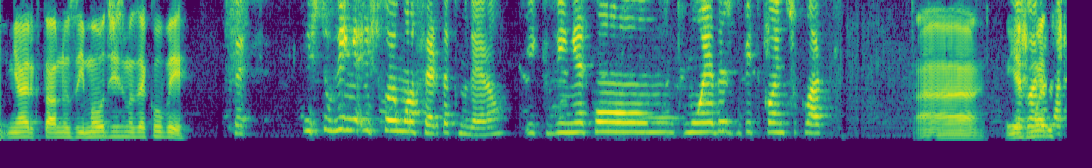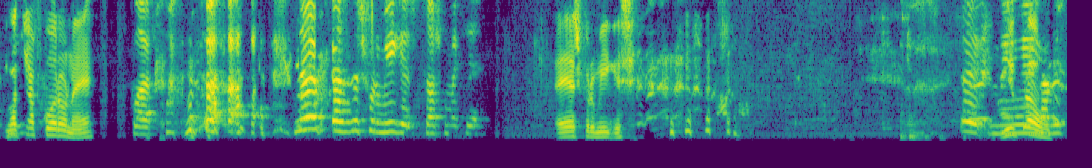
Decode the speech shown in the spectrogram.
do dinheiro que está nos emojis, mas é com o B. isto, vinha, isto foi uma oferta que me deram e que vinha com moedas de Bitcoin de chocolate, Ah, e, E as moedas de chocolate já foram, não é? claro. Não, é por causa das formigas, sabes como é que é? É as formigas. É, é Então, nada-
